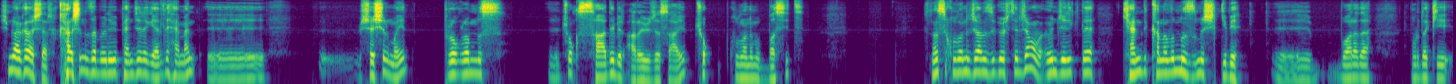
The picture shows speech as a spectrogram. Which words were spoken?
Şimdi arkadaşlar karşınıza böyle bir pencere geldi. Hemen e, şaşırmayın. Programımız çok sade bir arayüze sahip. Çok kullanımı basit. Nasıl kullanacağınızı göstereceğim ama öncelikle kendi kanalımızmış gibi e, bu arada buradaki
